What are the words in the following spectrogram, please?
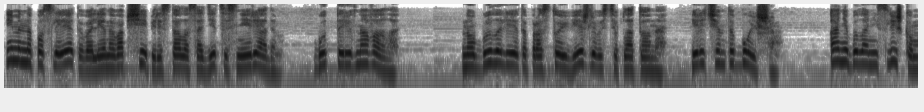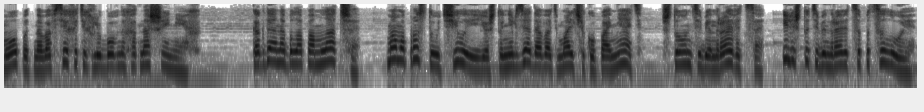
Именно после этого Лена вообще перестала садиться с ней рядом, будто ревновала. Но было ли это простой вежливостью Платона или чем-то большим? Аня была не слишком опытна во всех этих любовных отношениях. Когда она была помладше, мама просто учила ее, что нельзя давать мальчику понять, что он тебе нравится или что тебе нравятся поцелуи.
